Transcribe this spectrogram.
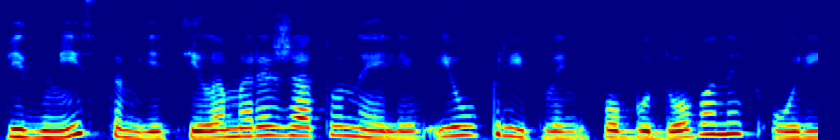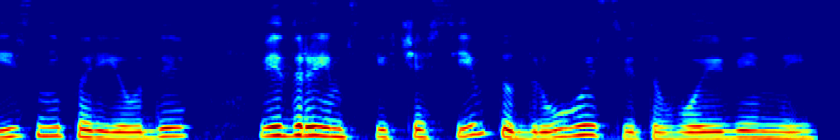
Під містом є ціла мережа тунелів і укріплень, побудованих у різні періоди від римських часів до Другої світової війни.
